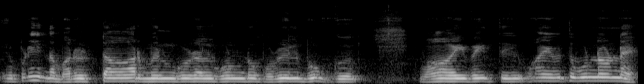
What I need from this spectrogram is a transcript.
எப்படி? இந்த மருட்டார் மென்குழல் கொண்டு பொழில் பூக்கு. வாய் வைத்து வாய் வைத்து உண்ணோடனே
